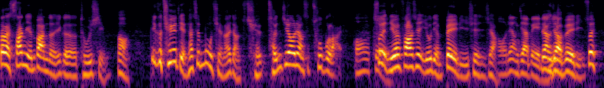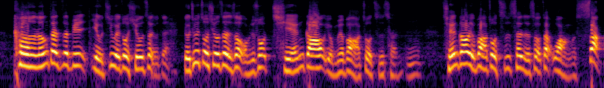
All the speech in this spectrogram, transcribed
大概三年半的一个图形。啊，一个缺点，它是目前来讲，全成交量是出不来。哦，所以你会发现有点背离现象，哦，量价背离，量价背离，所以可能在这边有机会做修正，有机会做修正的时候，我们就说前高有没有办法做支撑，嗯。前高有办法做支撑的时候，再往上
